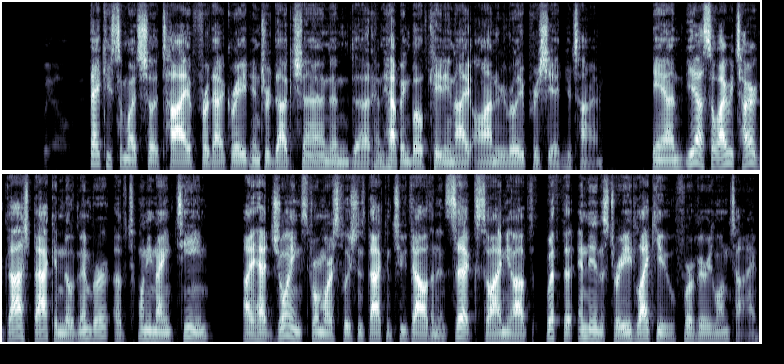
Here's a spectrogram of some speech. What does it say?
Well, thank you so much, uh, Ty, for that great introduction and uh, and having both Katie and I on. We really appreciate your time. And yeah, so I retired, gosh, back in November of 2019. I had joined Stormwater Solutions back in 2006. So I'm, you know, with the in the industry like you for a very long time.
